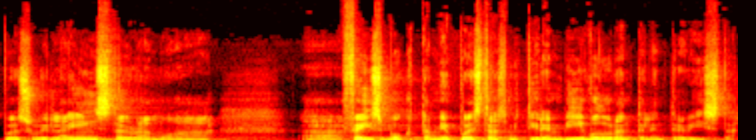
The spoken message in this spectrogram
Puedes subirla a Instagram o a, Facebook. También puedes transmitir en vivo durante la entrevista.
